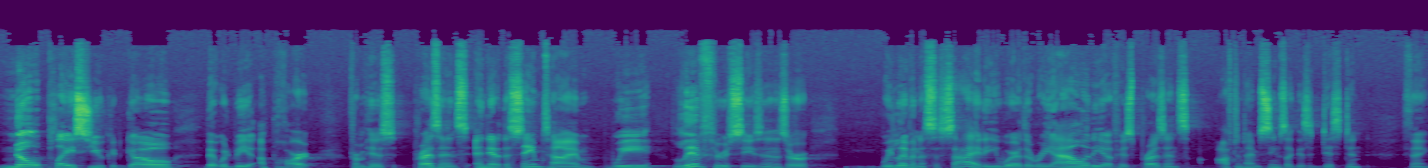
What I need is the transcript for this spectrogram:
no place you could go that would be apart from His presence. And yet at the same time, we live through seasons or we live in a society where the reality of his presence oftentimes seems like this distant thing.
